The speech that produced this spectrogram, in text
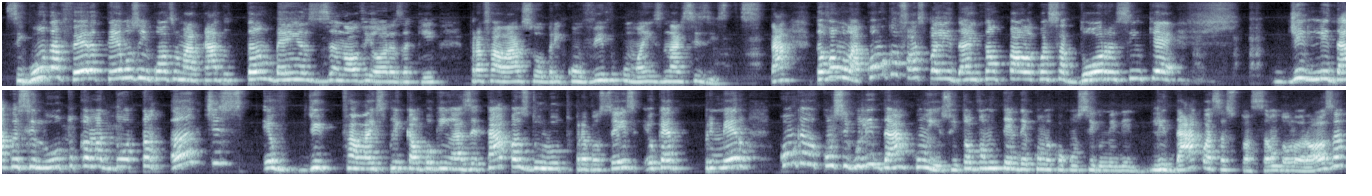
segunda-feira temos um encontro marcado também às 19 horas aqui para falar sobre convívio com mães narcisistas, tá? Então vamos lá, como que eu faço para lidar então, Paula, com essa dor assim que é de lidar com esse luto, que é uma dor tão antes eu de falar, explicar um pouquinho as etapas do luto para vocês, eu quero primeiro como que eu consigo lidar com isso. Então vamos entender como é que eu consigo me lidar com essa situação dolorosa,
